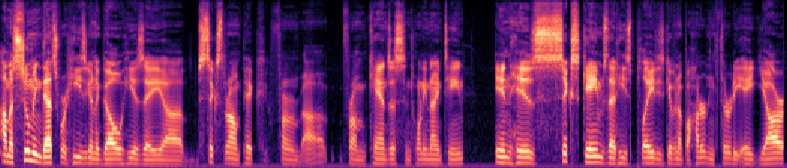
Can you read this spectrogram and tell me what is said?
I'm assuming that's where he's going to go. He is a uh, sixth round pick from uh, from Kansas in 2019. In his six games that he's played, he's given up 138 yards.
